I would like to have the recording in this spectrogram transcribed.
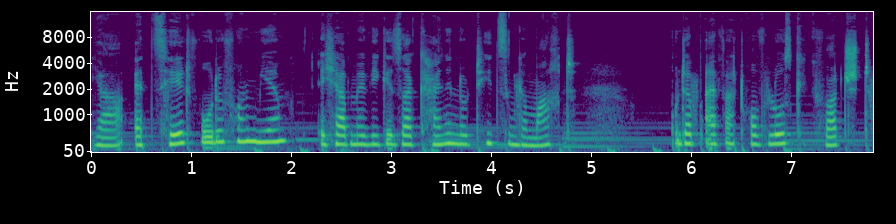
ja erzählt wurde von mir. Ich habe mir wie gesagt keine Notizen gemacht und habe einfach drauf losgequatscht,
